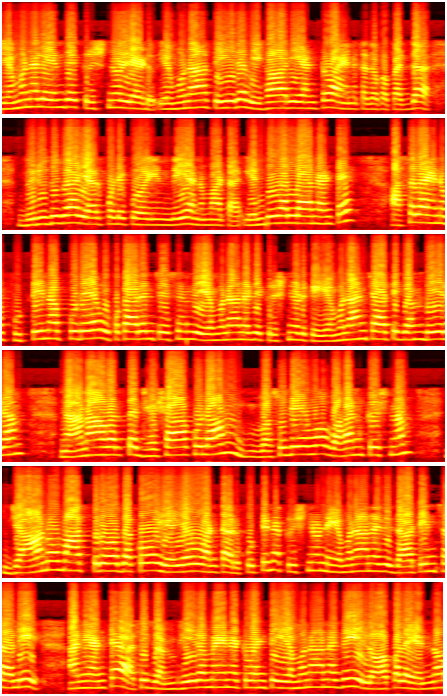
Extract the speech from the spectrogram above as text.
యమున లేనిదే కృష్ణుడు లేడు. యమునా తీర విహారి అంటూ ఆయనకు అదొక పెద్ద బిరుదుగా ఏర్పడిపోయింది అన్నమాట. ఎందువల్ల అనంటే అసలు ఆయన పుట్టినప్పుడే నమస్కారం చేసింది యమునా నది కృష్ణుడికి. యమునాంచాతి గంభీరం నానావర్త ఝషాకులం వసుదేవో వహన్ కృష్ణం జాను మాత్రోదకో యయౌ అంటారు. పుట్టిన కృష్ణుడిని యమునా నది దాటించాలి అని అంటే అతి గంభీరమైనటువంటి యమునా నది లోపల ఎన్నో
